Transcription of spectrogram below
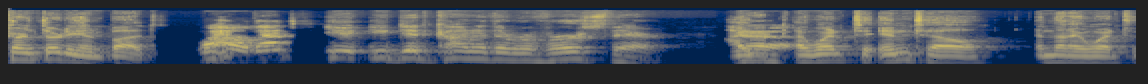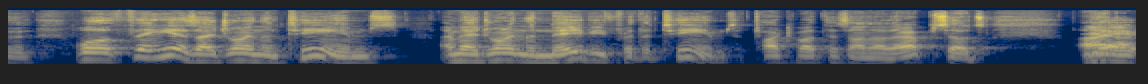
Turned 30 in BUD/S. Wow, that's you, you did kind of the reverse there. I, I went to Intel and then I went to the well, the thing is I joined the teams. I mean, I joined the Navy for the teams. I've talked about this on other episodes. Yeah.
